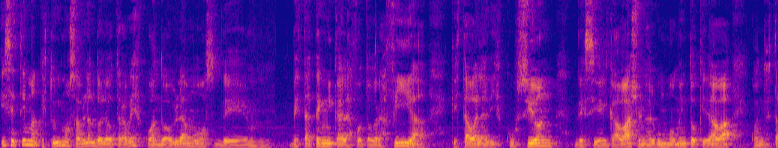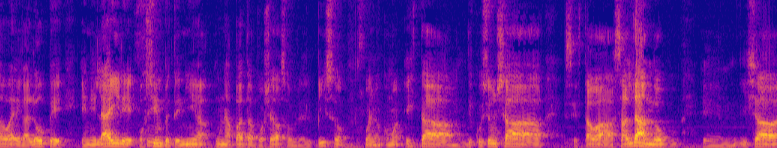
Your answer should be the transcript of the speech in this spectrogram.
ese tema que estuvimos hablando la otra vez cuando hablamos de, de esta técnica de la fotografía, que estaba la discusión de si el caballo en algún momento quedaba, cuando estaba de galope, en el aire o Sí. siempre tenía una pata apoyada sobre el piso. Bueno, como esta discusión ya se estaba saldando eh, y ya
